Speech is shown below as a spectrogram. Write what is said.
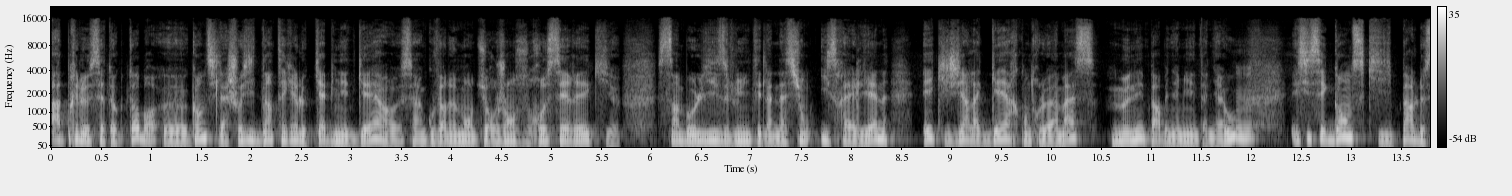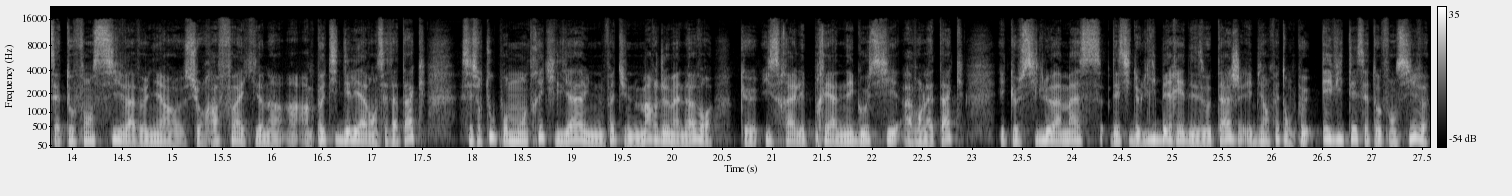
après le 7 octobre, euh, Gantz il a choisi d'intégrer le cabinet de guerre. Euh, C'est un gouvernement d'urgence resserré qui euh, symbolise l'unité de la nation israélienne et qui gère la guerre contre le Hamas menée par Benjamin Netanyahou. Et si c'est Gantz qui parle de cette offensive à venir euh, sur Rafah et qui donne un, petit délai avant cette attaque, c'est surtout pour montrer qu'il y a une, en fait, une marge de manœuvre, que Israël est prêt à négocier avant l'attaque et que si le Hamas décide de libérer des otages, eh bien en fait on peut éviter cette offensive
